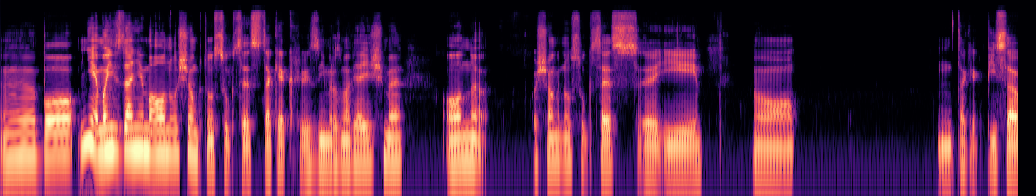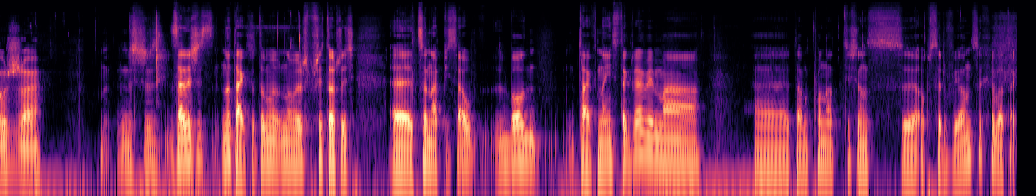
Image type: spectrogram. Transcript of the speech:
E, bo nie, moim zdaniem on osiągnął sukces. Tak jak z nim rozmawialiśmy, on osiągnął sukces y, i o, tak jak pisał, że Znaczy, zależy, no tak, to, to no możesz przytoczyć, e, co napisał, bo tak, na Instagramie ma e, tam ponad tysiąc e, obserwujących, chyba tak.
